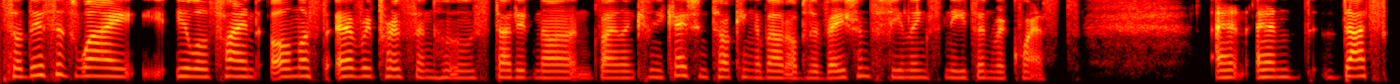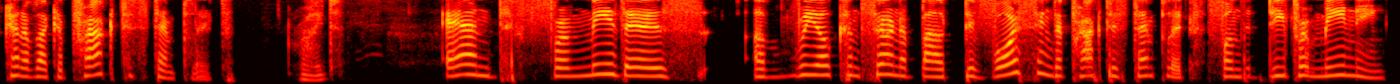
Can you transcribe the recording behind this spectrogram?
So this is why you will find almost every person who studied nonviolent communication talking about observations, feelings, needs, and requests. And and that's kind of like a practice template. Right. And for me, there is a real concern about divorcing the practice template from the deeper meaning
